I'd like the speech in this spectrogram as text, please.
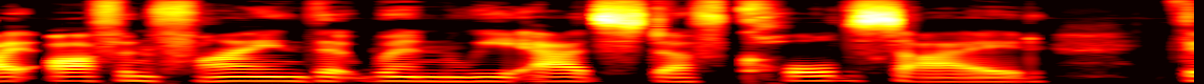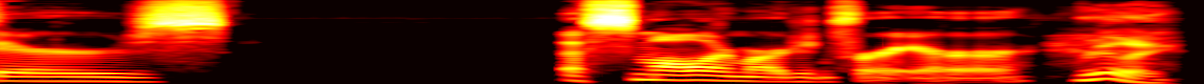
I often find that when we add stuff cold side, there's a smaller margin for error. Really?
